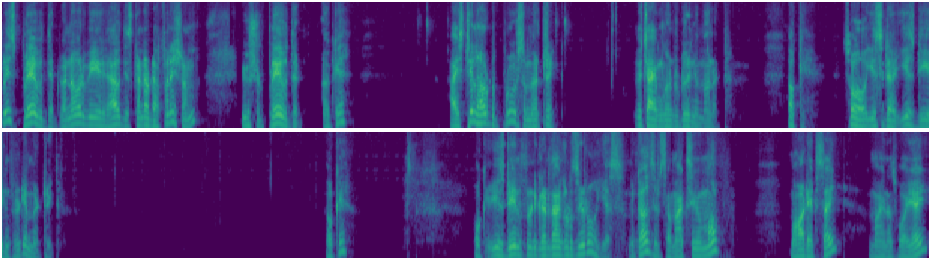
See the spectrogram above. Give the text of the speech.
Please play with it. Whenever we have this kind of definition, you should play with it. Okay. I still have to prove some metric, which I am going to do in a minute. Okay. So is it a, is D infinity a metric? Okay. Okay. Is D infinity greater than equal to zero? Yes, because it's a maximum of mod xi minus yi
